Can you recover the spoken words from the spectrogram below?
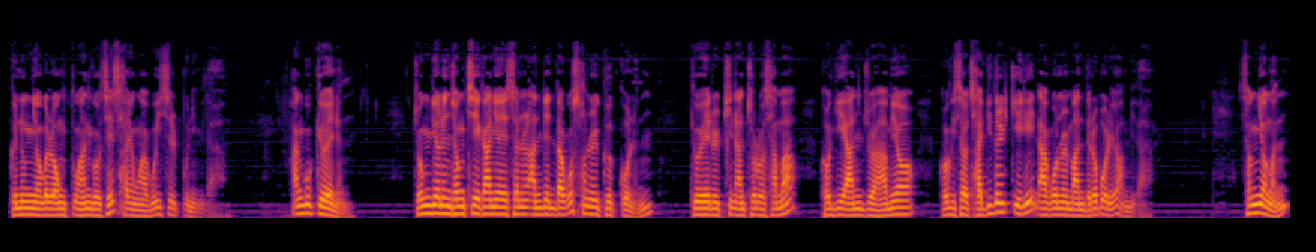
그 능력을 엉뚱한 곳에 사용하고 있을 뿐입니다. 한국교회는 종교는 정치에 관여해서는 안 된다고 선을 긋고는 교회를 피난처로 삼아 거기에 안주하며 거기서 자기들끼리 낙원을 만들어 보려 합니다. 성령은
